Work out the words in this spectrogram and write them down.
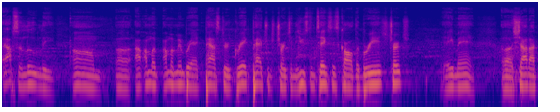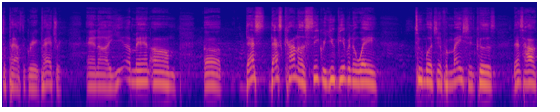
Absolutely. Um, uh, I, I'm, a, I'm a member at Pastor Greg Patrick's church in Houston, Texas, called the Bridge Church. Amen. Uh, shout out to Pastor Greg Patrick. And uh, yeah, man, um, uh, that's that's kind of a secret. You giving away too much information because that's how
